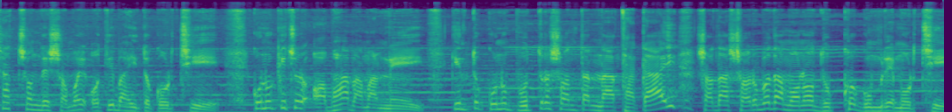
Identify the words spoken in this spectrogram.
স্বাচ্ছন্দ্যের সময় অতিবাহিত করছি। কোনো কিছুর অভাব আমার নেই, কিন্তু কোনো পুত্র সন্তান না থাকায় সদা সর্বদা মন দুঃখ গুমরে মরছি।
